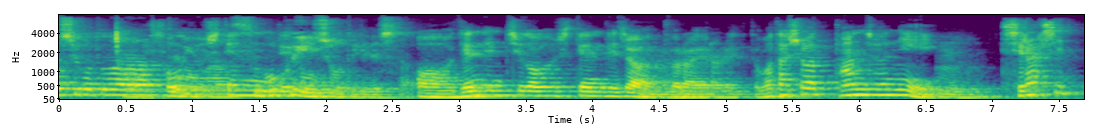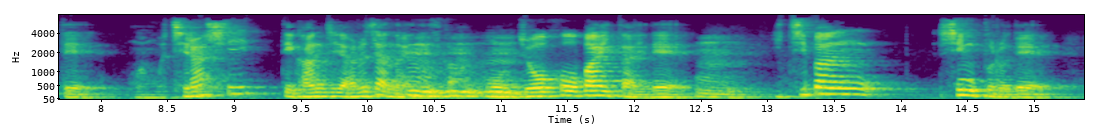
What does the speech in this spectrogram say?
う仕事だなっていうのがそういう視点で。すごく印象的でした。ああ全然違う視点でじゃあうん捉えられて、私は単純にうん。チラシってもうチラシって感じあるじゃないですか、うんうんうん。もう情報媒体でうん。一番シンプルで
